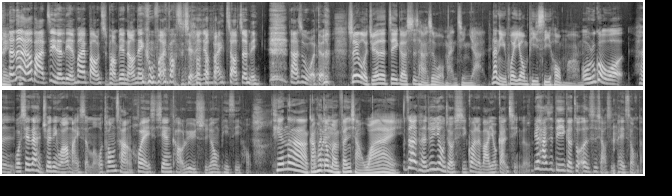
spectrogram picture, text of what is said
内裤。难道还要把自己的脸放在报纸旁边，然后内裤放在报纸前面这样拍照证明它是我的？所以我觉得这个市场是我蛮惊讶的。那你会用 PC Home 吗？我如果我很我现在很确定我要买什么，我通常会先考虑使用 PC Home。天呐，赶快跟我们分享 why？不知道，可能就是用久习惯了吧，有感情了。因为他是第一个做二十四小时配送的。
